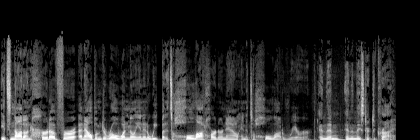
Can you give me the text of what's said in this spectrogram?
It's not unheard of for an album to roll 1 million in a week, but it's a whole lot harder now and it's a whole lot rarer. And then and then they start to cry.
